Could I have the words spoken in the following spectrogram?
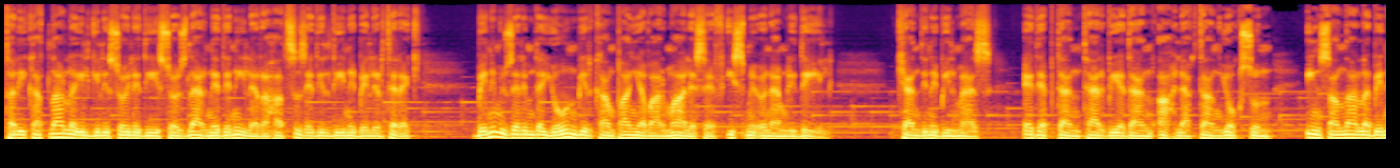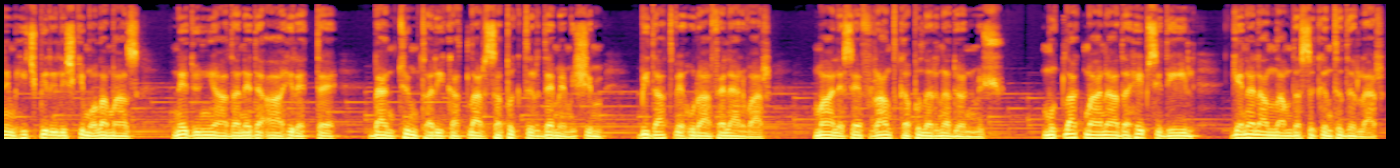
tarikatlarla ilgili söylediği sözler nedeniyle rahatsız edildiğini belirterek benim üzerimde yoğun bir kampanya var maalesef ismi önemli değil. Kendini bilmez, edepten, terbiyeden, ahlaktan yoksun, insanlarla benim hiçbir ilişkim olamaz, ne dünyada ne de ahirette, ben tüm tarikatlar sapıktır dememişim, bidat ve hurafeler var. Maalesef rant kapılarına dönmüş. Mutlak manada hepsi değil, genel anlamda sıkıntıdırlar.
